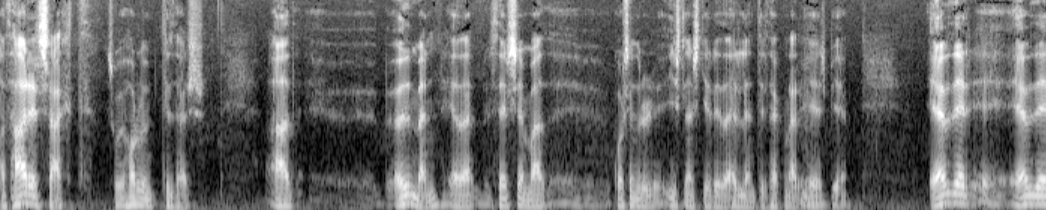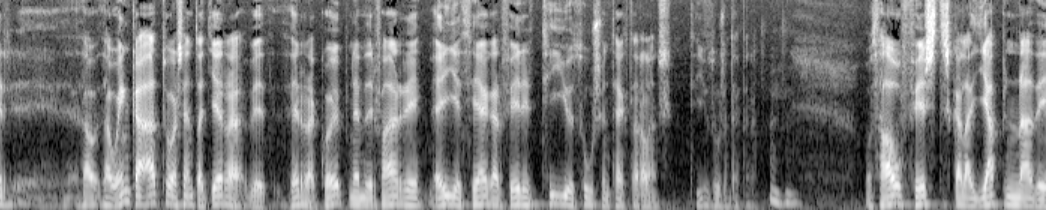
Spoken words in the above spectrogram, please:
að þar er sagt, svo við horfum til þess, að auðmenn eða þeir sem að hvort sem eru íslenskir eða erlendir þegnar ESB ef þeir, ef þeir þá, þá enga aðtóa semt að gera við þeirra kaup nefnir fari eigi þegar fyrir 10.000 hektara lands 10.000 hektara. Og þá fyrst skal að jafnaði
